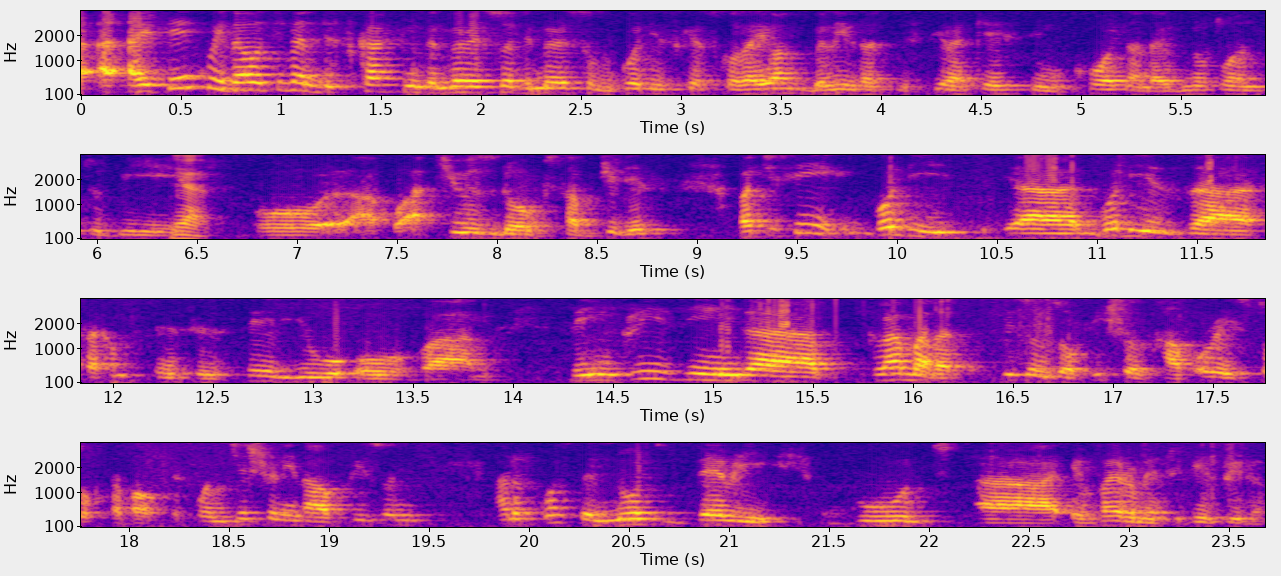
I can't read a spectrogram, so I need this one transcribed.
I- I think without even discussing the merits or demerits of Godi's case, because I don't believe that it's still a case in court and I do not want to be Yeah. or, uh, or accused of subjudice. But you see, Godi, uh, Godi's uh, circumstances tell you of um, the increasing uh, clamor that prisons officials have always talked about, the congestion in our prisons, and of course the not very good uh, environment within prison.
